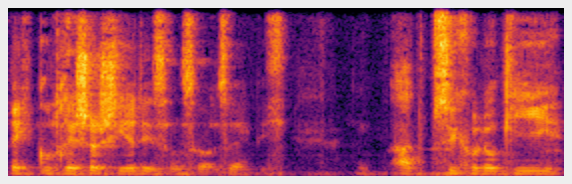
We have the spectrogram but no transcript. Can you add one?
recht gut recherchiert ist und so, also eigentlich eine Art Psychologie,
